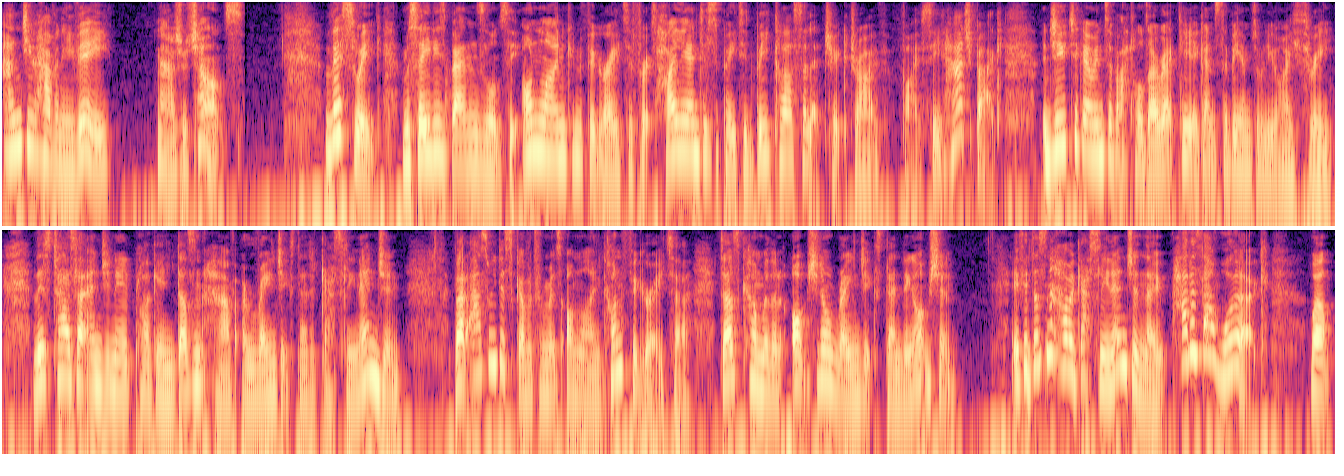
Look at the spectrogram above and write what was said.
and you have an EV, Now's your chance. This week, Mercedes-Benz launched the online configurator for its highly anticipated B-Class electric drive 5-seat hatchback, due to go into battle directly against the BMW i3. This Tesla-engineered plug-in doesn't have a range-extended gasoline engine, but as we discovered from its online configurator, does come with an optional range-extending option. If it doesn't have a gasoline engine though, how does that work? Well,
